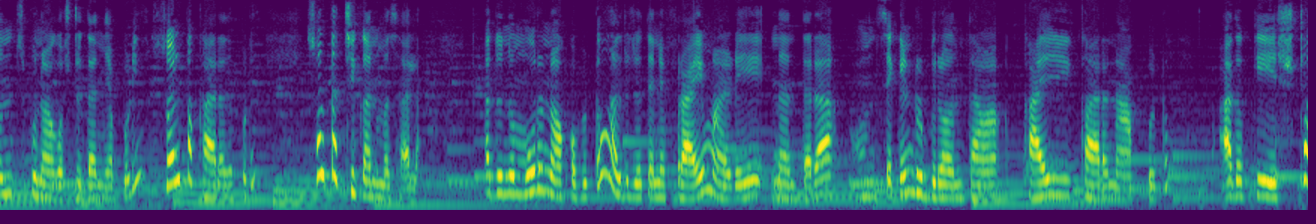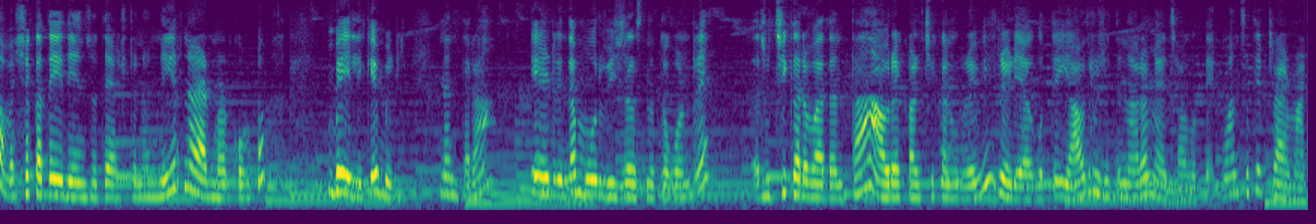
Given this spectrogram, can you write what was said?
ಒಂದು ಸ್ಪೂನ್ ಆಗೋಷ್ಟು ಧನಿಯಾ ಪುಡಿ, ಸ್ವಲ್ಪ ಖಾರದ ಪುಡಿ, ಸ್ವಲ್ಪ ಚಿಕನ್ ಮಸಾಲ. ಅದನ್ನು ಮೂರನ್ನು ಹಾಕೊಬಿಟ್ಟು ಅದ್ರ ಜೊತೆನೆ ಫ್ರೈ ಮಾಡಿ ನಂತರ ಸೆಕೆಂಡ್ ರುಬ್ಬಿರೋವಂಥ ಕಾಯಿ ಖಾರನ ಹಾಕ್ಬಿಟ್ಟು ಅದಕ್ಕೆ ಎಷ್ಟು ಅವಶ್ಯಕತೆ ಇದೆ ಅನಿಸುತ್ತೆ ಅಷ್ಟನ್ನು ನೀರನ್ನ ಆ್ಯಡ್ ಮಾಡ್ಕೊಬಿಟ್ಟು ಬೇಯಲಿಕ್ಕೆ ಬಿಡಿ. ನಂತರ ಎರಡರಿಂದ ಮೂರು ವಿಜಲ್ಸ್ನ ತೊಗೊಂಡ್ರೆ ರುಚಿಕರವಾದಂಥ ಅವರೆಕಾಳು ಚಿಕನ್ ಗ್ರೇವಿ ರೆಡಿ ಆಗುತ್ತೆ. ಯಾವುದ್ರ ಜೊತೆನಾರ ಮ್ಯಾಚ್ ಆಗುತ್ತೆ. ಒಂದ್ಸತಿ ಟ್ರೈ ಮಾಡಿ.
